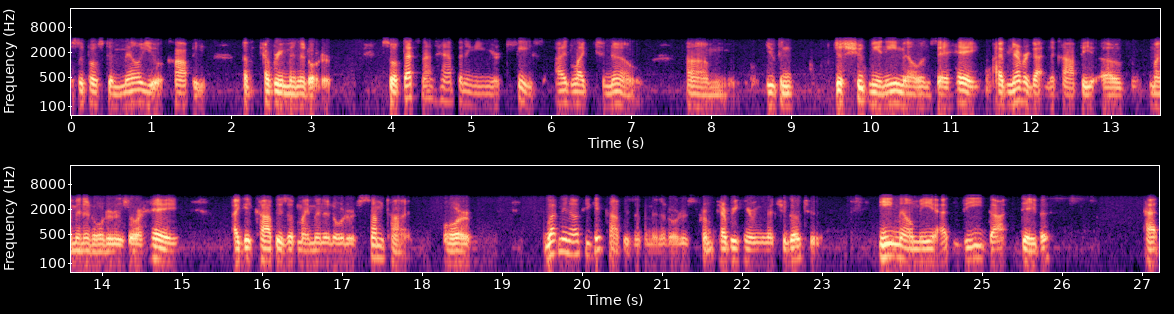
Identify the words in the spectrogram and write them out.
is supposed to mail you a copy of every minute order. So if that's not happening in your case, I'd like to know. Um, you can just shoot me an email and say, hey, I've never gotten a copy of my minute orders, or hey, I get copies of my minute orders sometime, or let me know if you get copies of the minute orders from every hearing that you go to. Email me at v.davis at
